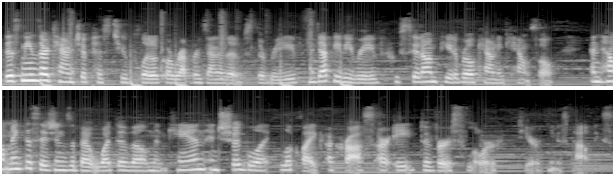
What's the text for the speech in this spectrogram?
This means our township has two political representatives, the Reeve and Deputy Reeve, who sit on Peterborough County Council and help make decisions about what development can and should look like across our eight diverse lower tier municipalities.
